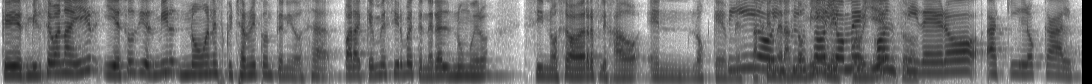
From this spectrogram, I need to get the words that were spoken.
que 10 mil se van a ir y esos 10 mil no van a escuchar mi contenido. O sea, ¿para qué me sirve tener el número si no se va a ver reflejado en lo que me está generando incluso a mí, yo me considero aquí local.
